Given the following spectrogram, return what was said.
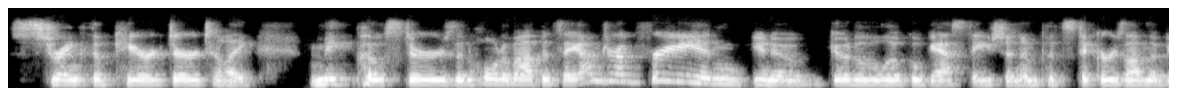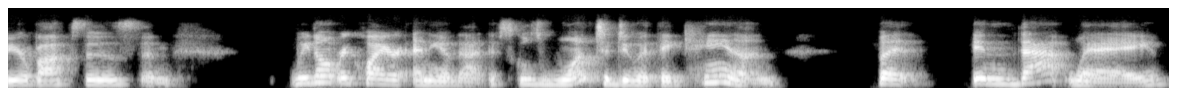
strength of character to like make posters and hold them up and say i'm drug free and you know go to the local gas station and put stickers on the beer boxes and we don't require any of that if schools want to do it they can but in that way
